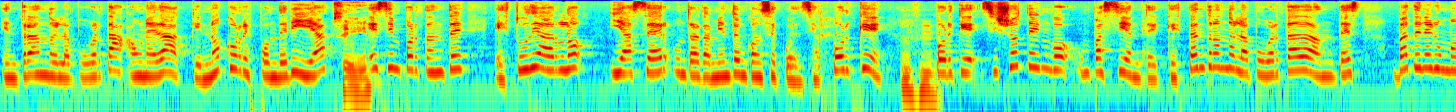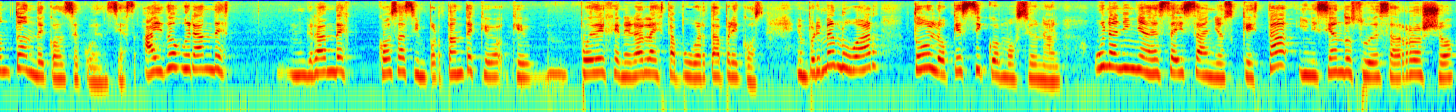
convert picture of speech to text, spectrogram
entrando en la pubertad a una edad que no correspondería, Sí. es importante estudiarlo y hacer un tratamiento en consecuencia. ¿Por qué? Porque si yo tengo un paciente que está entrando en la pubertad antes, va a tener un montón de consecuencias. Hay dos grandes, grandes cosas importantes que, que puede generar esta pubertad precoz. En primer lugar, todo lo que es psicoemocional. Una niña de 6 años que está iniciando su desarrollo,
